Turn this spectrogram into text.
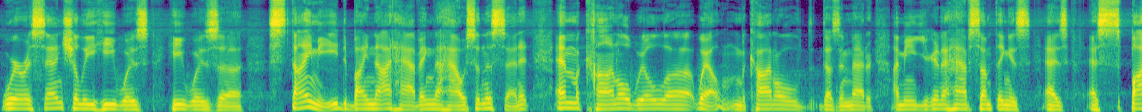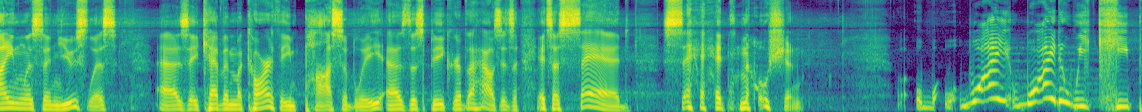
where essentially he was he was uh, stymied by not having the House and the Senate, and McConnell will uh, well McConnell doesn't matter. I mean, you're going to have something as as as spineless and useless as a Kevin McCarthy, possibly as the Speaker of the House. It's a, it's a sad sad notion. Why, why do we keep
